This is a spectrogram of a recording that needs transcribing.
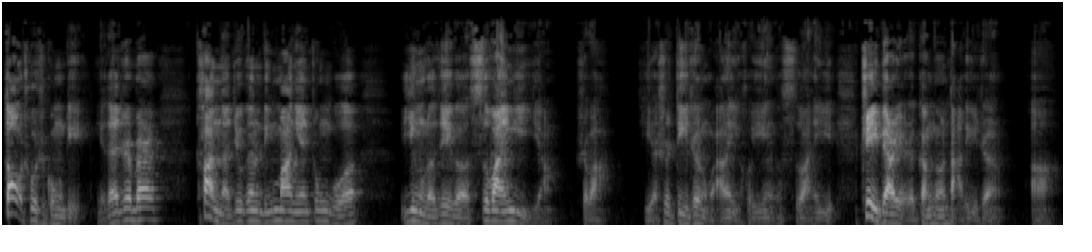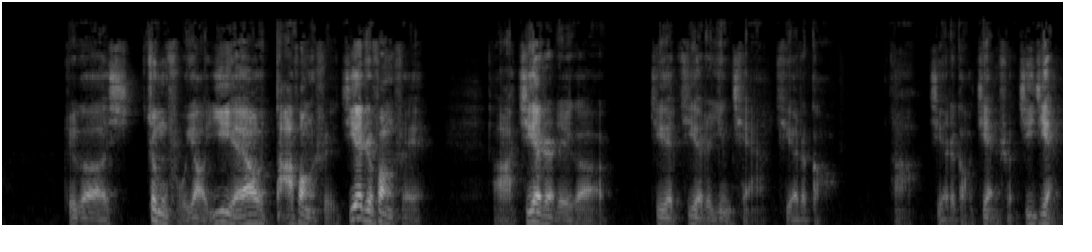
到处是工地，你在这边看呢，就跟零八年中国印了这个四万亿一样，是吧？也是地震完了以后印了四万亿，这边也是刚刚大地震啊，这个政府要也要大放水，接着放水，啊，接着这个接接着印钱，接着搞，啊，接着搞建设基建，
